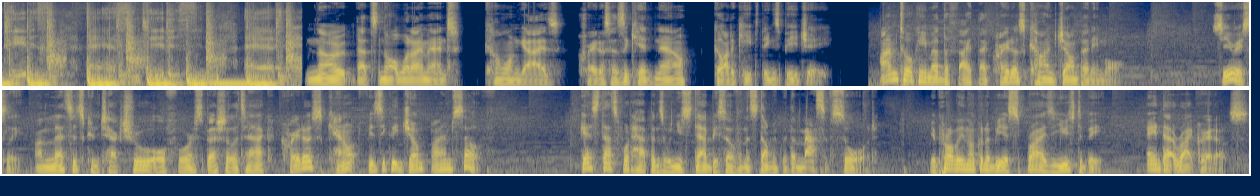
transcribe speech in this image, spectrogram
titties, No, that's not what I meant. Come on, guys. Kratos has a kid now. Gotta keep things PG. I'm talking about the fact that Kratos can't jump anymore. Seriously, unless it's contextual or for a special attack, Kratos cannot physically jump by himself. Guess that's what happens when you stab yourself in the stomach with a massive sword. You're probably not gonna be as spry as you used to be. Ain't that right, Kratos?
